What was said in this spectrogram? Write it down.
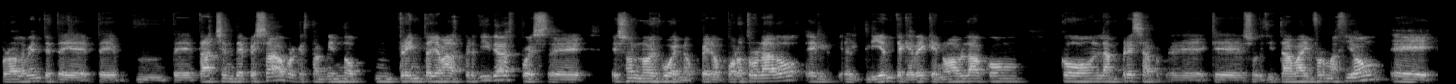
probablemente te, mm, te, tachen de pesado porque están viendo 30 mm, llamadas perdidas, pues eh, eso no es bueno. Pero por otro lado, el, el cliente que ve que no ha hablado con, con la empresa eh, que solicitaba información, eh,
